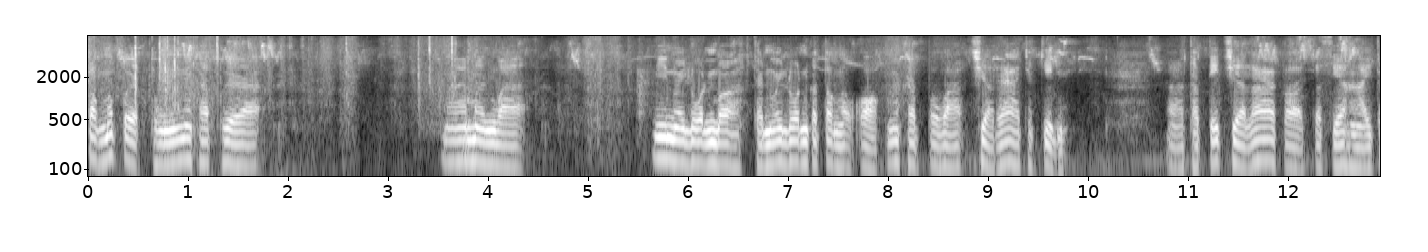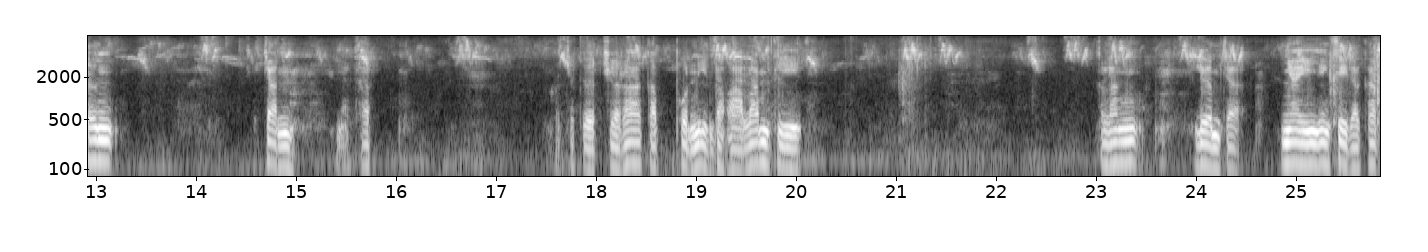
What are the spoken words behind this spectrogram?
ต้องมาเปิดถุงนะครับ เพื่อ มาเมืองว่า มีหน่วยลนบ่ถ้าหน่วยลนก็ต้องเอาออกนะครับเพราะว่าเชื้อราจะกินอ่าถ้าติดเชื้อราก็จะเสียหายทั้งจันนะครับ ก็จะเกิดเชื้อรากับผลอินทผลัมที่กำลังเริ่มจะใหญ่ยังสิแล้วครับ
